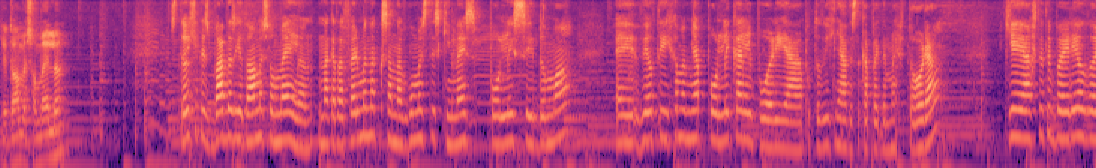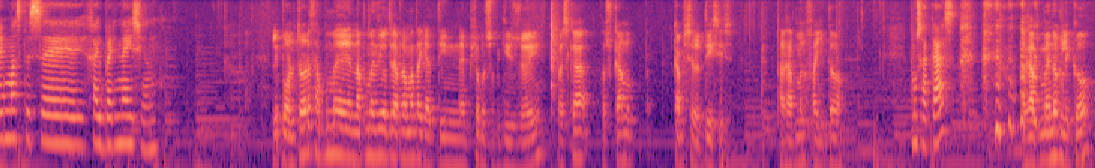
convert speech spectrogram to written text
για το άμεσο μέλλον. Στόχοι της μπάντας για το άμεσο μέλλον, να καταφέρουμε να ξαναβγούμε στις σκηνές πολύ σύντομα, ε, διότι είχαμε μια πολύ καλή πορεία από το 2015 μέχρι τώρα και αυτή την περίοδο είμαστε σε hibernation. Λοιπόν, τώρα θα πούμε, να πούμε δύο-τρία πράγματα για την πιο προσωπική σου ζωή. Βασικά θα σου κάνω κάποιες ερωτήσεις. Αγαπημένο φαγητό, Μουσακάς, αγαπημένο γλυκό,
